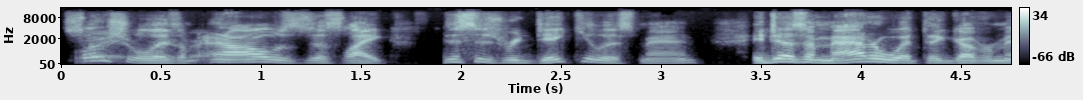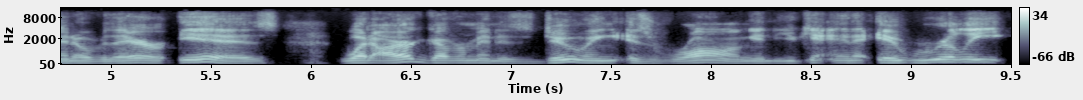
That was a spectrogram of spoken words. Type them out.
socialism. Right, right, and I was just like, this is ridiculous, man. It doesn't matter what the government over there is. What our government is doing is wrong. And you can and it really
